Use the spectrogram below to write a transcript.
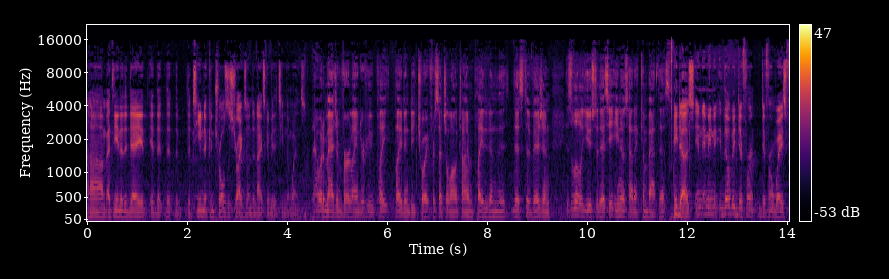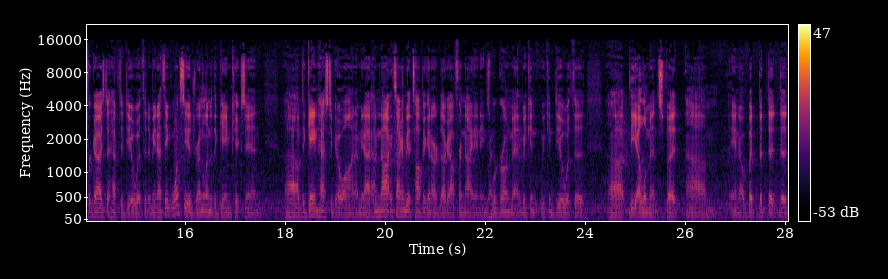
um, at the end of the day, it, the, the, the, team that controls the strike zone tonight is going to be the team that wins. I would imagine Verlander, who play, played in Detroit for such a long time, played it in the, this division, is a little used to this. He, he, knows how to combat this. He does, and I mean, there'll be different different ways for guys to have to deal with it. I mean, I think once the adrenaline of the game kicks in. Uh, the game has to go on. I mean, I, am not. It's not going to be a topic in our dugout for nine innings. Right. We're grown men. We can we can deal with the uh, the elements, but um, you know, but but the the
